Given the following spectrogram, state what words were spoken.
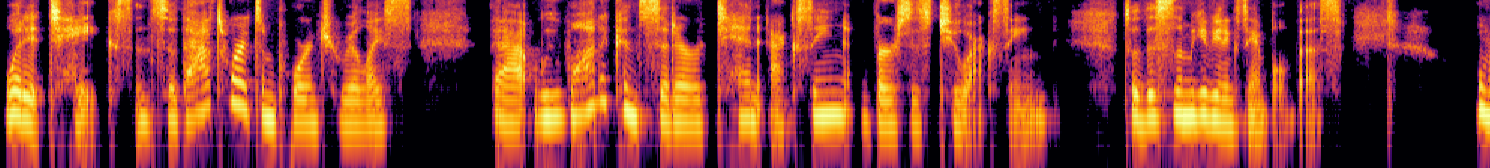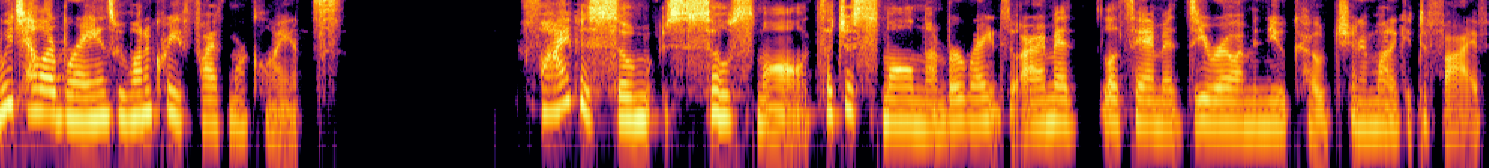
what it takes. And so that's where it's important to realize that we want to consider 10xing versus 2xing. So this, let me give you an example of this. When we tell our brains we want to create five more clients, five is so so small. It's such a small number right? So i'm at let's say i'm at zero i'm a new coach and i want to get to five.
